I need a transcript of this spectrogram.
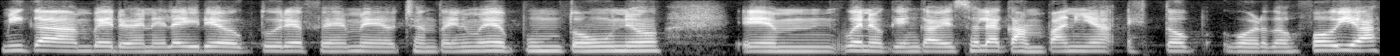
Mica Gambero en el aire de Octubre FM 89.1, em, bueno, que encabezó la campaña Stop Gordofobia.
